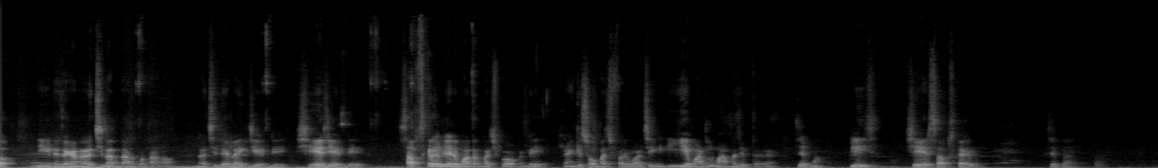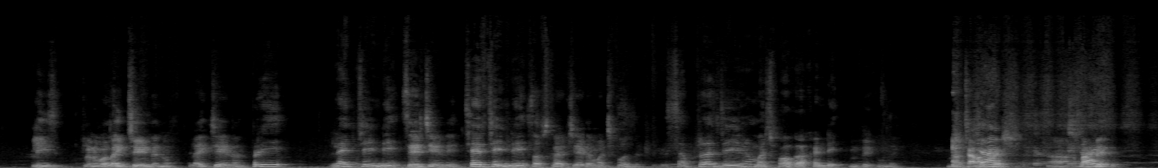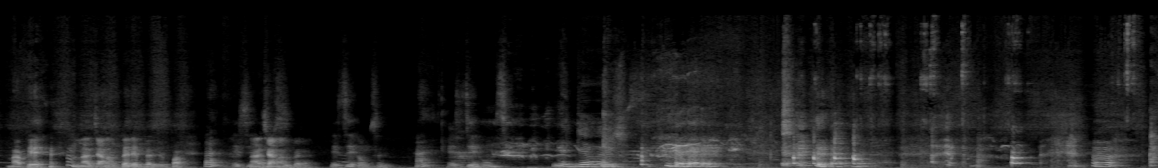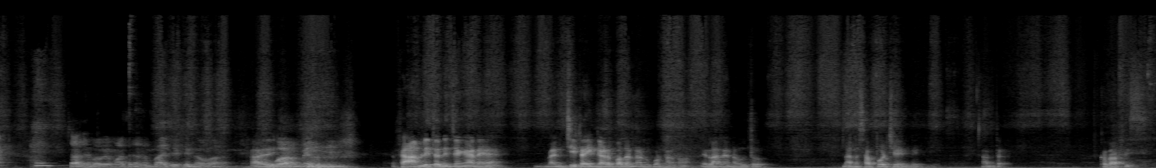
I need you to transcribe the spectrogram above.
మీకు నిజంగానే నచ్చినది అనుకుంటున్నాను నచ్చితే లైక్ చేయండి షేర్ చేయండి. సబ్స్క్రైబ్ చేయడం మాత్రం మర్చిపోకండి. Thank you so much for watching ఈ మాటలు మా అమ్మ చెప్తుంది. చెప్పమా ప్లీజ్ షేర్ సబ్స్క్రైబ్ చెప్పా? ప్లీజ్ ఇట్లా నువ్వు లైక్ చేయండి నన్ను లైక్ చేయండి. ప్రీ లైక్ చేయండి షేర్ చేయండి షేర్ చేయండి సబ్స్క్రైబ్ చేయడం మర్చిపోద్దు సబ్స్క్రైబ్ చేయను మర్చిపోకండి. నా ఛానల్ నా పేరు నా పేరు నా ఛానల్ పేరు పేరు చెప్పా? ఆ? నా ఛానల్ పేరు. ఎస్జే హోమ్స్ అండి? SJ homes. ఎడ్జే వయస్. చాలే బాబాయ్ మాత్రం బాగా అబ్బా, మే- ఫ్యామిలీతో నిజంగానే మంచి టైం గడపాలని అనుకుంటున్నాను. ఇలా నేను నవ్వుతూ నన్ను సపోర్ట్ చేయండి. అంతే. ఖుదాఫీస్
